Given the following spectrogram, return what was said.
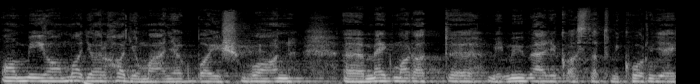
ami a magyar hagyományokban is van, megmaradt, mi műveljük azt, mikor ugye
